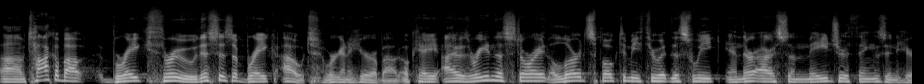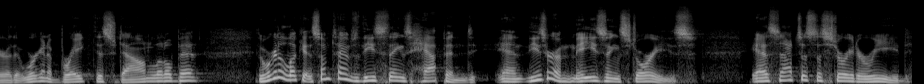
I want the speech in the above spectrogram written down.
Um, talk about breakthrough. This is a breakout we're going to hear about, okay? I was reading this story. The Lord spoke to me through it this week, and there are some major things in here that we're going to break this down a little bit. So we're going to look at sometimes these things happened, and these are amazing stories. And it's not just a story to read,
